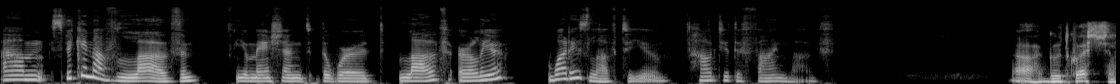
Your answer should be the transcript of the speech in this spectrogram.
um, speaking of love you mentioned the word love earlier what is love to you how do you define love ah good question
